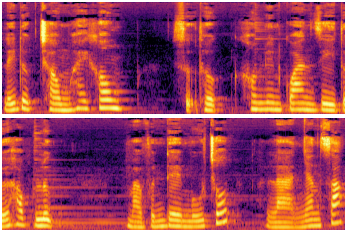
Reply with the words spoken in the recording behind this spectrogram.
lấy được chồng hay không? Sự thực không liên quan gì tới học lực, mà vấn đề mấu chốt là nhan sắc.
